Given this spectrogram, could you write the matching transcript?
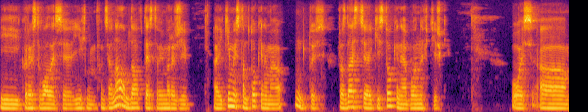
і користувалися їхнім функціоналом да, в тестовій мережі, а якимись там токенами, ну, тобто роздасть якісь токени або NFT. Ось, а,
